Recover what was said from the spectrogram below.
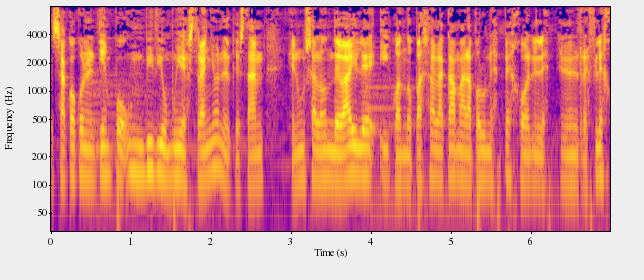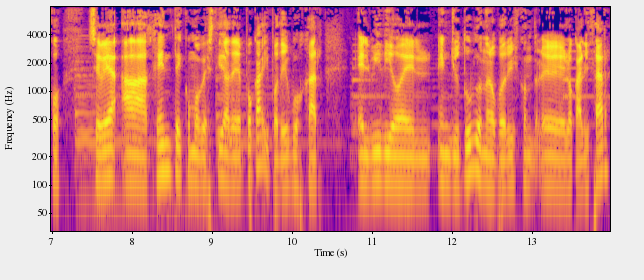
sacó con el tiempo un vídeo muy extraño en el que están en un salón de baile y cuando pasa la cámara por un espejo en el, reflejo se ve a gente como vestida de época y podéis buscar el vídeo en, en YouTube donde lo podréis eh, localizar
